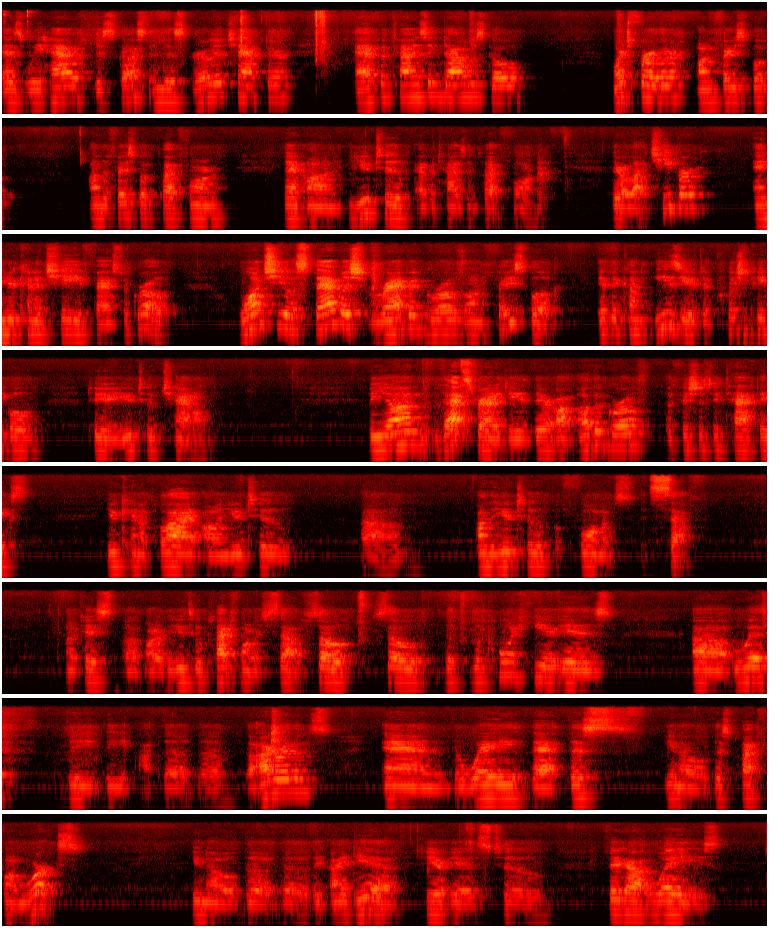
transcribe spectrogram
As we have discussed in this earlier chapter, advertising dollars go much further on Facebook, on the Facebook platform than on YouTube advertising platform. They're a lot cheaper and you can achieve faster growth. Once you establish rapid growth on Facebook, it becomes easier to push people to your YouTube channel. Beyond that strategy, there are other growth efficiency tactics you can apply on YouTube, um, on the YouTube performance itself. Okay, uh, or the YouTube platform itself. So, so the, the point here is uh, with the the, uh, the the the algorithms and the way that this you know this platform works. You know the the the idea here is to figure out ways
